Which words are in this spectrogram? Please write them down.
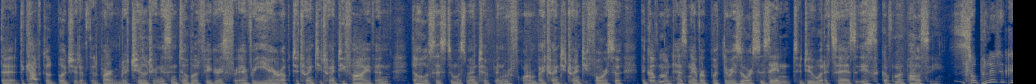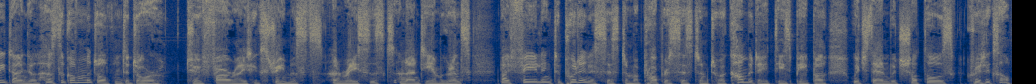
the, the capital budget of the Department of Children is in double figures for every year up to 2025, and the whole system was meant to have been reformed by 2024. So the government has never put the resources in to do what it says is the government policy. So, politically, Daniel, has the government opened the door to far right extremists and racists and anti immigrants by failing to put in a system, a proper system to accommodate these people, which then would shut those critics up?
